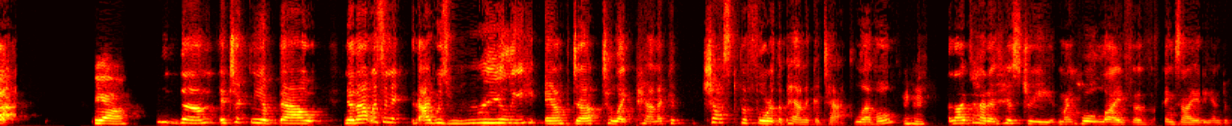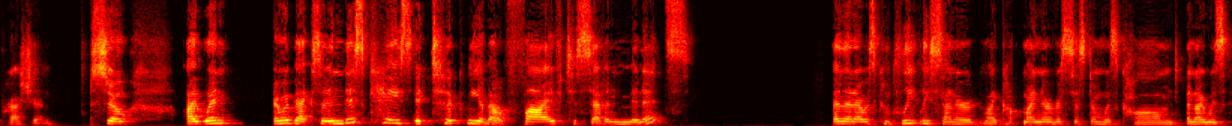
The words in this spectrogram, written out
yeah. Them. It took me about now that was an I was really amped up to like panic just before the panic attack level. Mm-hmm. And I've had a history my whole life of anxiety and depression. So I went I went back. So in this case, it took me about five to seven minutes. And then I was completely centered. My, my nervous system was calmed, and I was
